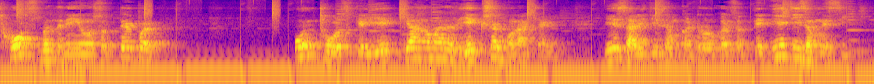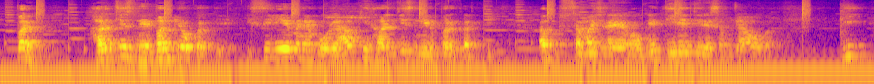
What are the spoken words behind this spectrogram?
थॉट्स बंद नहीं हो सकते, पर उन थॉट्स के लिए क्या हमारा रिएक्शन होना चाहिए? ये सारी चीज़ हम कंट्रोल कर सकते हैं, ये चीज़ हमने सीखी। पर हर चीज़ निर्भर क्यों करती है? इसीलिए मैंने बोला कि हर चीज़ निर्भर करती है। अब समझ रहे होगे धीरे धीरे समझा होगा कि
